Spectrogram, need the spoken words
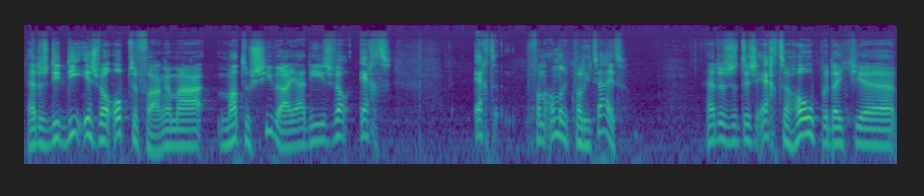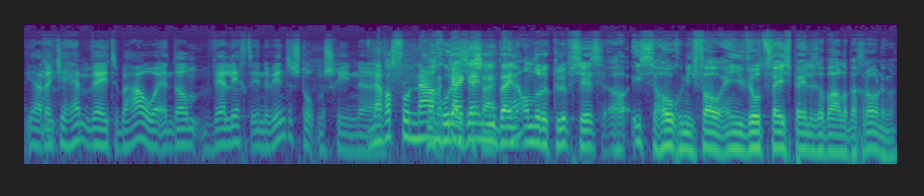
Hè, dus die, die is wel op te vangen. Maar Matusiwa, ja, die is wel echt, echt van andere kwaliteit. Hè, dus het is echt te hopen dat je, ja, dat je hem weet te behouden. En dan wellicht in de winterstop misschien. eh, nou, wat voor namen Maar goed, als jij nu bij hè? een andere club zit, oh, iets te hoger niveau, en je wilt twee spelers ophalen bij Groningen,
